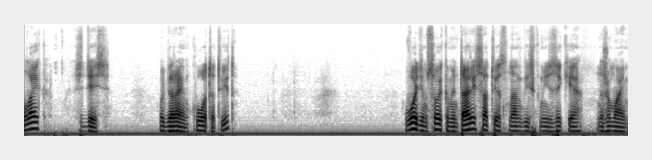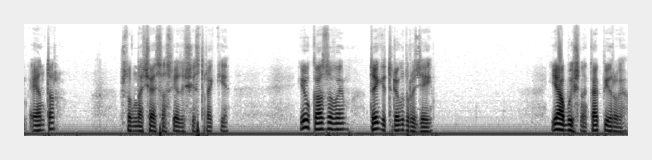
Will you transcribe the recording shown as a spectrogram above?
лайк. Здесь выбираем quote твит. Вводим свой комментарий, соответственно, на английском языке. Нажимаем Enter, чтобы начать со следующей строки. И указываем теги трех друзей. Я обычно копирую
